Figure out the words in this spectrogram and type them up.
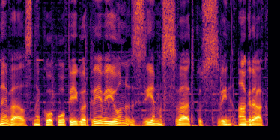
nevēlas neko kopīgu ar Krieviju un Ziemassvētkus svin agrāk.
